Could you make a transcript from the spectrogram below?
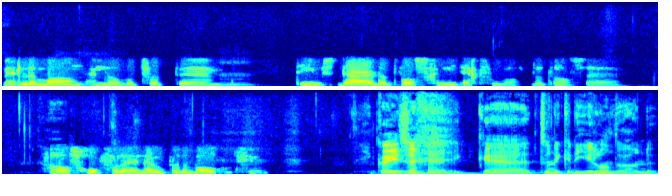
met Le Mans en dan dat soort uh, mm. teams. Daar, dat was niet echt voetbal. Dat was uh, vooral schoffelen en hopen dat de bal goed viel. Ik kan je zeggen, ik, uh, toen ik in Ierland woonde,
